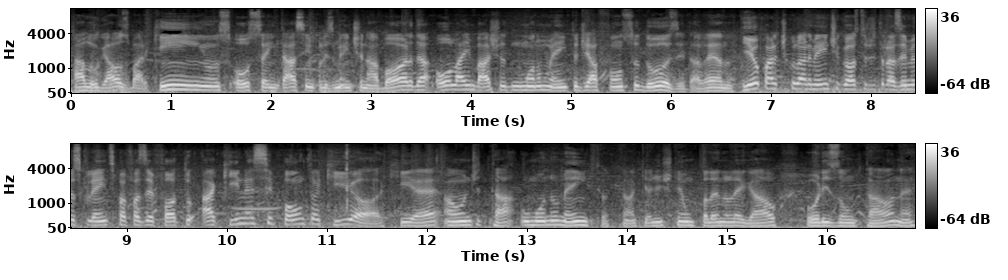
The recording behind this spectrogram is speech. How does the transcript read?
alugar os barquinhos ou sentar simplesmente na borda ou lá embaixo do monumento de Afonso XII, tá vendo? E eu particularmente gosto de trazer meus clientes para fazer foto aqui nesse ponto aqui ó, que é onde está o monumento. Então aqui a gente tem um plano legal, horizontal, né?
